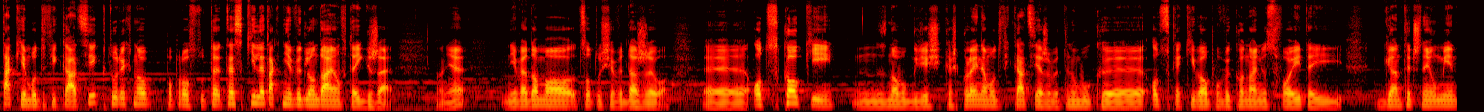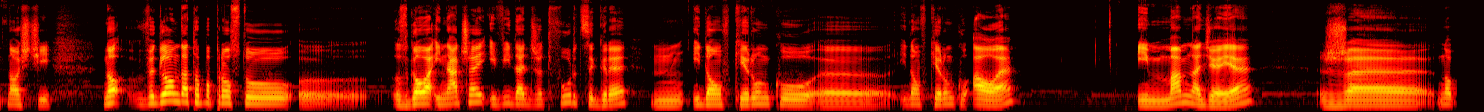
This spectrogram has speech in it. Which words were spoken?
takie modyfikacje, których no po prostu te, te skille tak nie wyglądają w tej grze. No nie? Nie wiadomo, co tu się wydarzyło. E, odskoki, mm, znowu gdzieś jakaś kolejna modyfikacja, żeby ten łuk e, odskakiwał po wykonaniu swojej tej gigantycznej umiejętności. No, wygląda to po prostu zgoła inaczej i widać, że twórcy gry mm, idą w kierunku e, idą w kierunku AOE i mam nadzieję, że no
